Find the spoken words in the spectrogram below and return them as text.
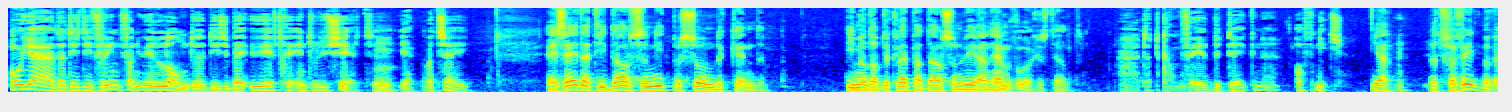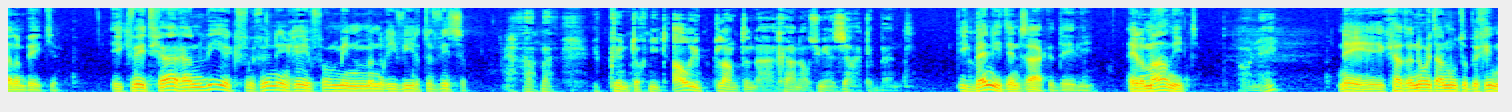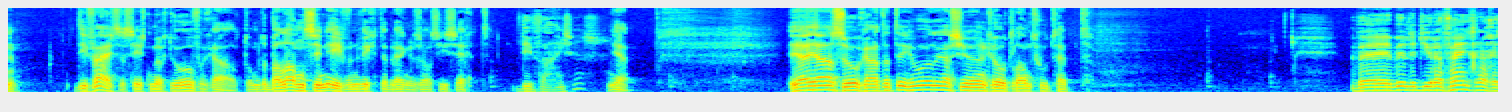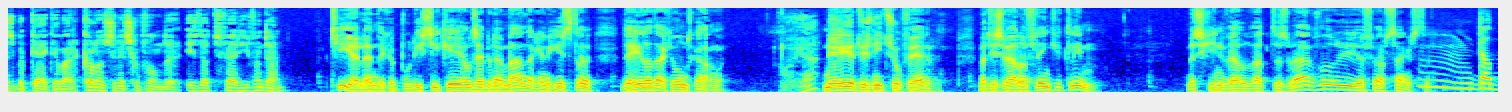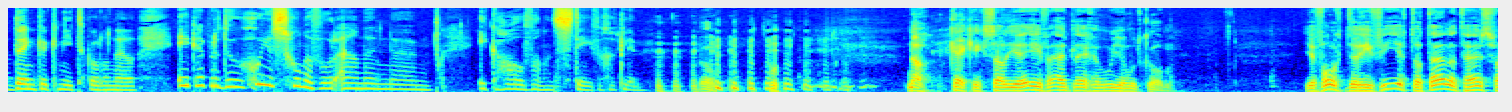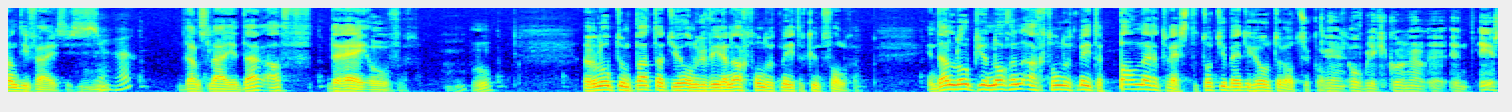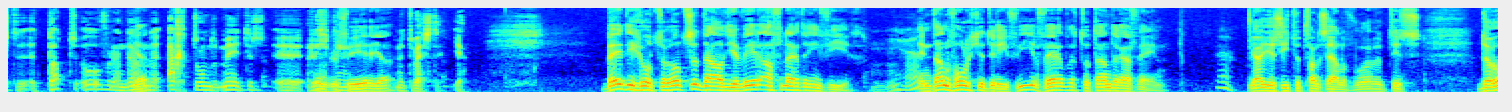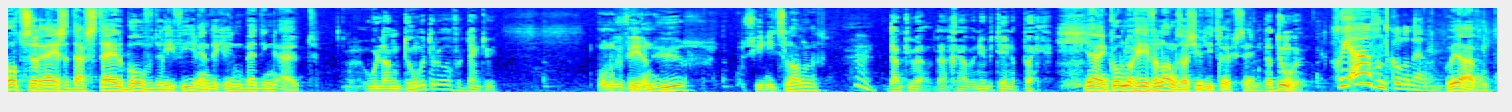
Oh ja, dat is die vriend van u in Londen... die ze bij u heeft geïntroduceerd. Ja, wat zei hij? Hij zei dat hij Dawson niet persoonlijk kende. Iemand op de club had Dawson weer aan hem voorgesteld. Ah, Dat kan veel betekenen, of niets. Ja, het verveelt me wel een beetje. Ik weet graag aan wie ik vergunning geef om in mijn rivier te vissen. Ja, maar u kunt toch niet al uw klanten aangaan als u in zaken bent? Ik ben niet in zaken, Daly. Helemaal niet. Oh, nee? Nee, ik ga er nooit aan moeten beginnen. Devices heeft me ertoe overgehaald om de balans in evenwicht te brengen, zoals hij zegt. Devices? Ja. Ja, ja, zo gaat het tegenwoordig als je een groot landgoed hebt. Wij willen die ravijn graag eens bekijken waar Collinson is gevonden. Is dat ver hier vandaan? Die ellendige politiekerels hebben er maandag en gisteren de hele dag rondgehangen. Oh ja? Nee, het is niet zo ver, maar het is wel een flinke klim. Misschien wel wat te zwaar voor u, juffrouw Sangster. Hmm, dat denk ik niet, kolonel. Ik heb er de goede schoenen voor aan en ehm, ik hou van een stevige klim. Oh. nou, kijk, ik zal je even uitleggen hoe je moet komen. Je volgt de rivier tot aan het huis van Devices. Ja? Dan sla je daar af de rij over. Hm? Er loopt een pad dat je ongeveer een 800 meter kunt volgen. En dan loop je nog een 800 meter pal naar het westen... tot je bij de grote rotsen komt. Een ogenblikje, kolonel. Eh, een eerste het pad over en dan Ja. eh, 800 meter eh, richting Ongeveer, ja. het westen. Ja. Bij die grote rotsen daal je weer af naar de rivier. Ja? En dan volg je de rivier verder tot aan de ravijn. Ja, je ziet het vanzelf, hoor. Het is... De rotsen rijzen daar steil boven de rivier en de grindbedding uit. Hoe lang doen we erover, denkt u? Ongeveer een uur, misschien iets langer. Dank u wel, dan gaan we nu meteen op weg. Ja, en kom nog even langs als jullie terug zijn. Dat doen we. Goedenavond, kolonel. Goedenavond.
